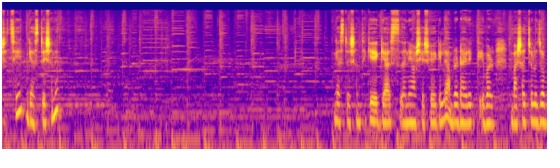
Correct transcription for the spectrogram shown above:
এসেছি গ্যাস স্টেশনে গ্যাস স্টেশন থেকে গ্যাস নেওয়া শেষ হয়ে গেলে আমরা ডাইরেক্ট এবার বাসায় চলে যাব।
